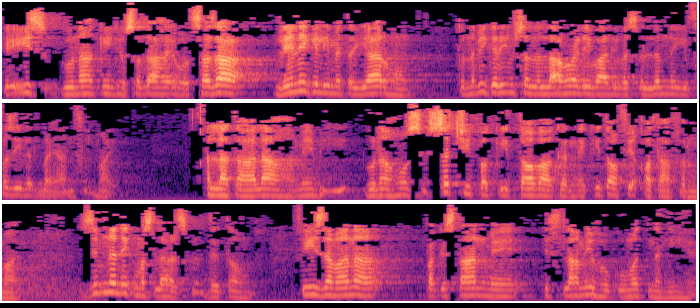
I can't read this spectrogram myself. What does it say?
کہ اس گناہ کی جو سزا ہے، وہ سزا لینے کے لیے میں تیار ہوں، تو نبی کریم صلی اللہ علیہ وآلہ وسلم نے یہ فضیلت بیان فرمائی۔ اللہ تعالی ہمیں بھی گناہوں سے سچی پکی توبہ کرنے کی توفیق عطا فرمائے۔ ضمن ایک مسئلہ عرض کر دیتا ہوں۔ فی زمانہ پاکستان میں اسلامی حکومت نہیں ہے۔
